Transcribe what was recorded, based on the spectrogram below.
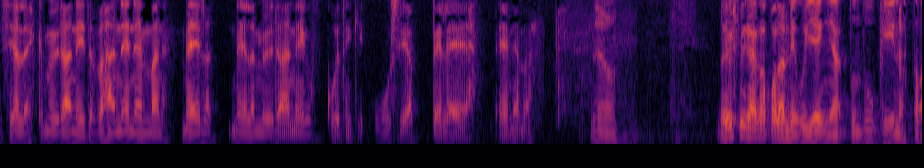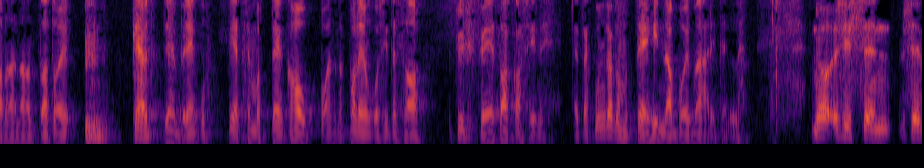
siellä ehkä myydään niitä vähän enemmän. Meillä, meillä myydään niin kuitenkin uusia pelejä enemmän. Joo. No yksi mikä aika paljon niin kuin jengiä tuntuu kiinnostavana aina on toi käytettyjen pelien, kun viet semmoitteen kauppaan, että paljonko sitä saa fyffeä takaisin. Että kuinka tuommoitteen hinnan voi määritellä? No siis sen, se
